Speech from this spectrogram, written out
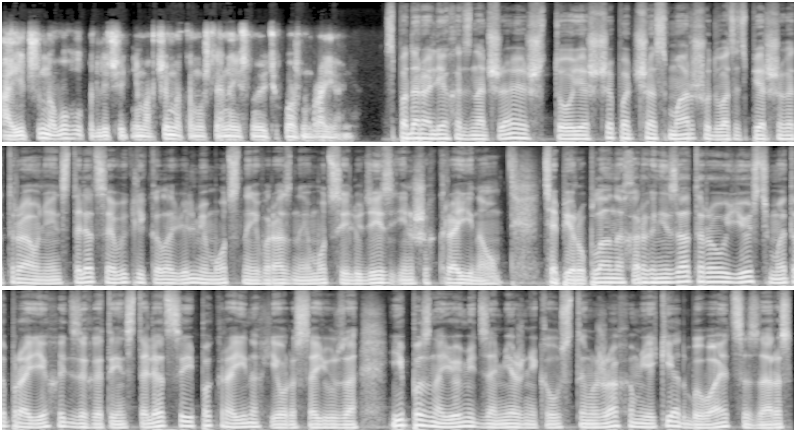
а ічу навогул падлічыць немагчыма тому что яны існуюць у кожным раёне спадар олег адзначае што яшчэ падчас маршу 21 траўня інсталяцыя выклікала вельмі моцныя і выразныя эмоцыі людзей з іншых краінаў. Цяпер у планах арганізатараў ёсць мэта праехаць за гэтай інсталяцыяй па краінах еўросаюза і пазнаёміць замежнікаў з тым жахам які адбываецца зараз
